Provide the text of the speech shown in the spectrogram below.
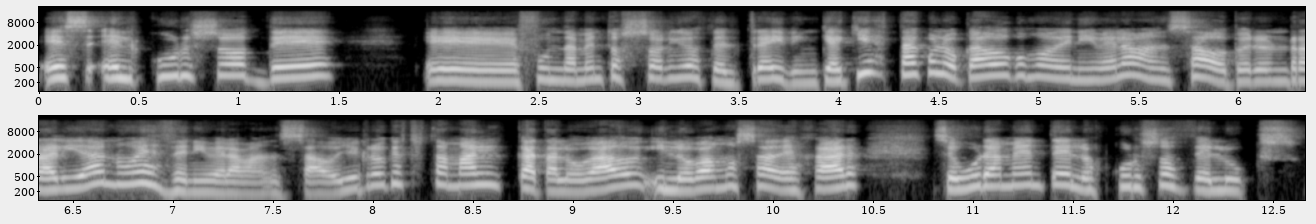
es el curso de eh, fundamentos sólidos del trading, que aquí está colocado como de nivel avanzado, pero en realidad no es de nivel avanzado. Yo creo que esto está mal catalogado y lo vamos a dejar seguramente en los cursos deluxe.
